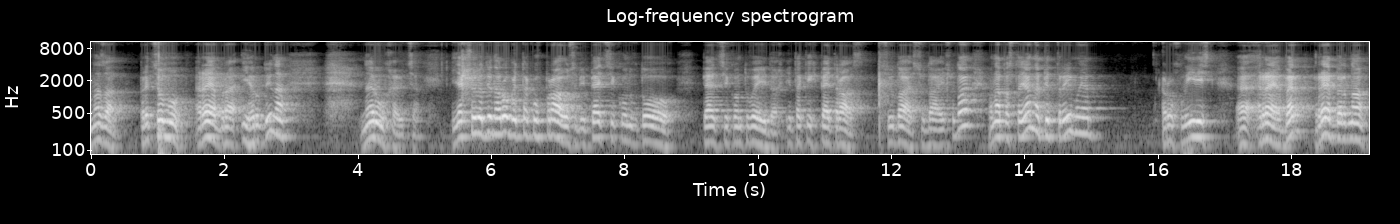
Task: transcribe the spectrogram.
назад. При цьому ребра і грудина не рухаються. Якщо людина робить таку вправу собі 5 секунд вдох, 5 секунд видох і таких 5 разів сюди, сюди і сюди, вона постійно підтримує рухливість е, ребер, реберно,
